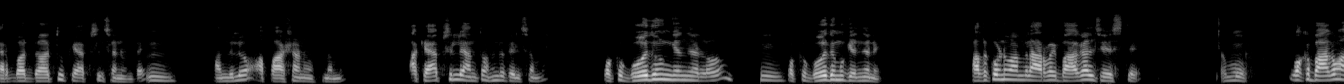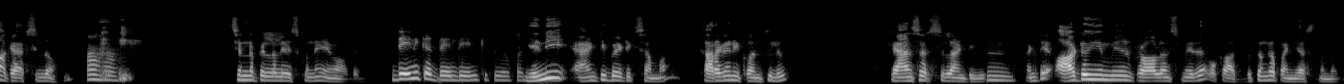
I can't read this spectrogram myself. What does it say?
హెర్బర్ ధాతు క్యాప్సిల్స్ అని ఉంటాయి. అందులో ఆ పాషాణం ఉంటుందమ్మా. ఆ క్యాప్సిల్లో ఎంత ఉందో తెలుసమ్మా ఒక గోధుమ గింజలో. ఒక గోధుమ గింజని పదకొండు వందల అరవై భాగాలు చేస్తే ఒక భాగం ఆ క్యాప్సిల్లో. చిన్న పిల్లలు వేసుకునే ఏమవుతుంది దేనికి దేనికి ఉపయోగపడుతుంది ఎనీ యాంటీబయాటిక్స్ అమ్మ కరగని కంతులు క్యాన్సర్స్ లాంటివి. అంటే ఆటో ఇమ్యూన్ ప్రాబ్లమ్స్ మీద ఒక అద్భుతంగా పనిచేస్తుంది మరి.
